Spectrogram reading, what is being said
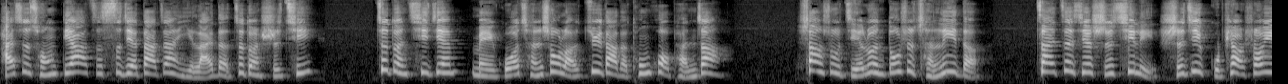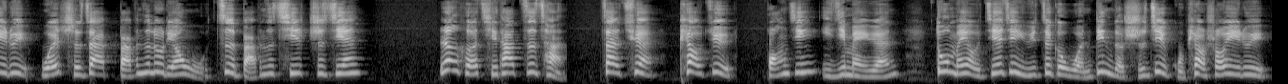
还是从第二次世界大战以来的这段时期，这段期间美国承受了巨大的通货膨胀。上述结论都是成立的。在这些时期里，实际股票收益率维持在百分之六点五至百分之七之间。任何其他资产、债券、票据、黄金以及美元都没有接近于这个稳定的实际股票收益率。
